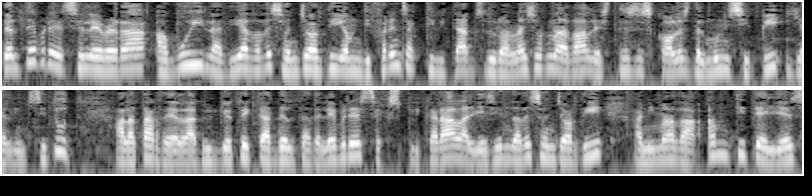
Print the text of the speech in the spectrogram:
Deltebre celebrarà avui la Diada de Sant Jordi amb diferents activitats durant la jornada a les tres escoles del municipi i a l'institut. A la tarda, a la Biblioteca Delta de l'Ebre s'explicarà la llegenda de Sant Jordi animada amb titelles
